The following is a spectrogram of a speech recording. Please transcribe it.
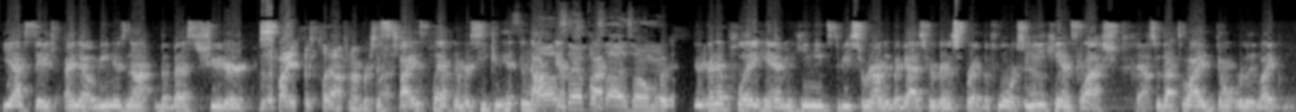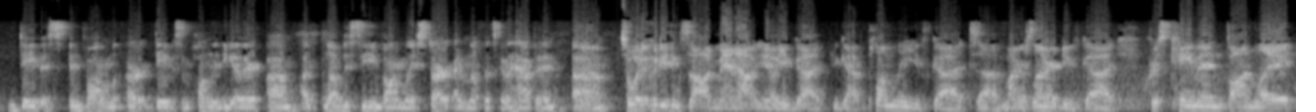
Yeah, Sage, I know Aminu's not the best shooter. Despite his playoff numbers Despite his playoff numbers, he can hit the Small knockdown sample spot. size, homie. But if you're going to play him, he needs to be surrounded by guys who are going to spread the floor, so Yeah. he can slash. Yeah. So that's why I don't really like Davis and Von or Davis and Plumlee together. Um, I'd love to see Vonleh start. I don't know if that's going to happen. Um, so what, who do you think's the odd man out? You know, you've got you got Plumlee, you've got uh, Meyers Leonard, you've got Chris Kaman, Vonleh,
